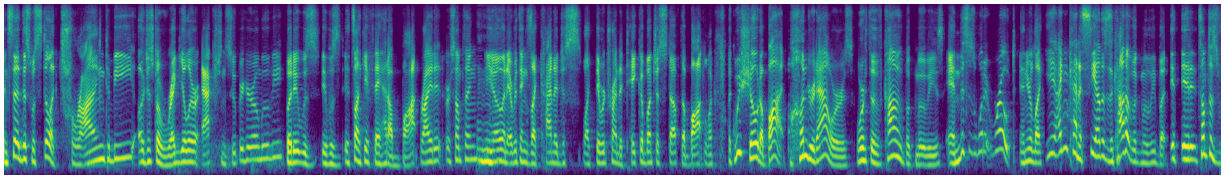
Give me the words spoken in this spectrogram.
Instead, this was still like trying to be a, just a regular action superhero movie, but it was it was it's like if they had a bot write it or something, you know, and everything's like kind of just like they were trying to take a bunch of stuff. The bot learned, like we showed a bot hundred hours worth of comic book movies, and this is what it wrote, and you're like, yeah, I can kind of see how this is a comic book movie, but it, it, it something's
